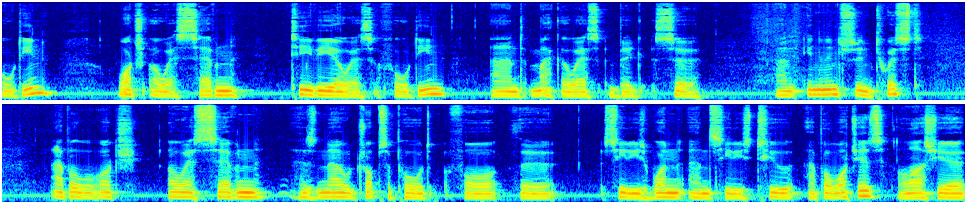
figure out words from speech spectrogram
14, Watch OS 7, TV OS 14, and Mac OS Big Sur. And in an interesting twist, Apple Watch OS 7 has now dropped support for the Series 1 and Series 2 Apple Watches. Last year,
